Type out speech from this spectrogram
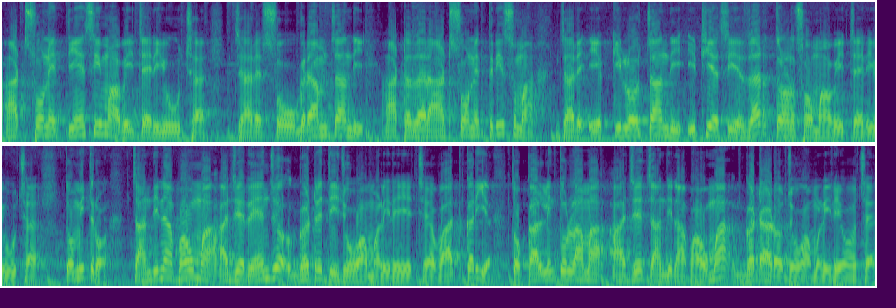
આઠસો ને ત્યાસીમાં વેચાઈ રહ્યું છે, જ્યારે સો ગ્રામ ચાંદી આઠ હજાર આઠસો ને ત્રીસમાં, જ્યારે એક કિલો ચાંદી ઇઠ્યાસી હજાર ત્રણસોમાં વેચાઈ રહ્યું છે. તો મિત્રો, ચાંદીના ભાવમાં આજે રેન્જ ઘટતી જોવા મળી રહી છે. વાત કરીએ તો કાલની તુલનામાં આજે ચાંદીના ભાવમાં ઘટાડો જોવા મળી રહ્યો છે.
